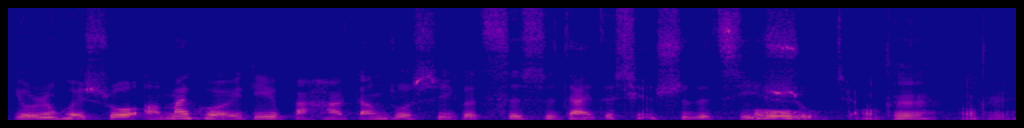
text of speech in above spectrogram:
有人会说啊，Micro LED 把它当做是一个次世代的显示的技术这样。OK OK。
